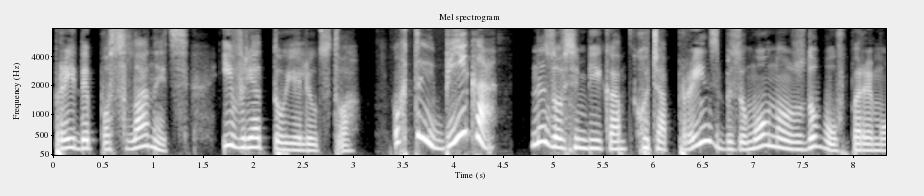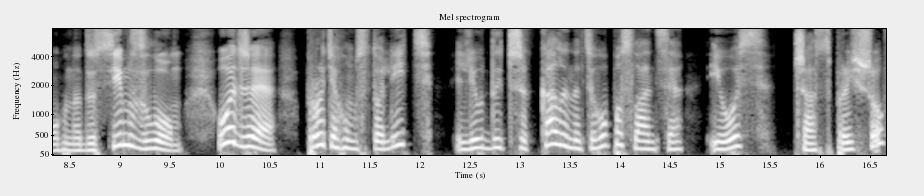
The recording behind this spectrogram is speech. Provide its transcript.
прийде посланець і врятує людство. Ух ти, біка! Не зовсім бійка, хоча принц, безумовно, здобув перемогу над усім злом. Отже, протягом століть люди чекали на цього посланця, і ось час прийшов.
